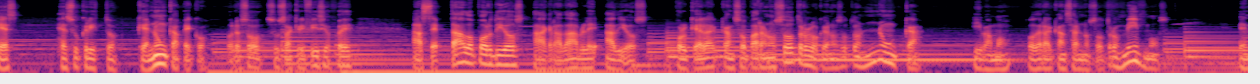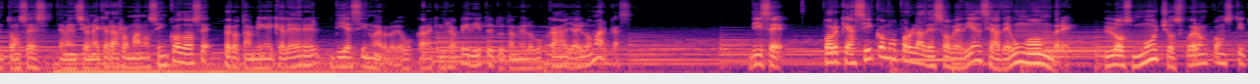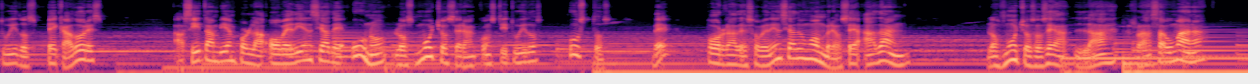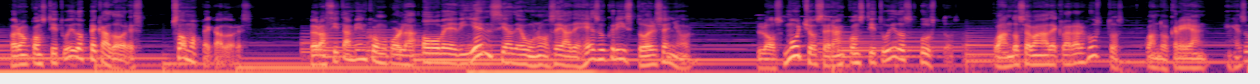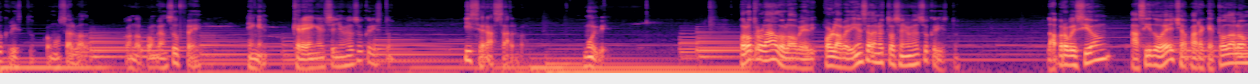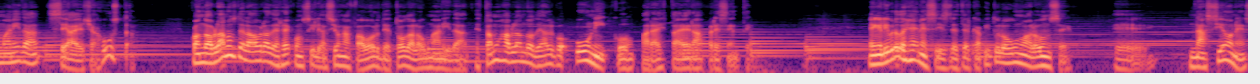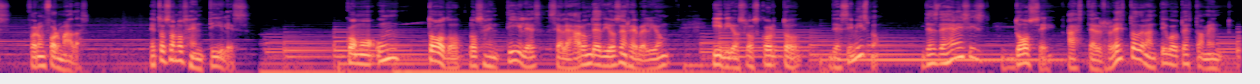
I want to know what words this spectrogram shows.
es Jesucristo, que nunca pecó. Por eso su sacrificio fue aceptado por Dios, agradable a Dios. porque Él alcanzó para nosotros lo que nosotros nunca íbamos a poder alcanzar nosotros mismos. Entonces te mencioné que era Romanos 5.12, pero también hay que leer el 19. Lo voy a buscar aquí rapidito y tú también lo buscas allá y lo marcas. Dice, porque así como por la desobediencia de un hombre los muchos fueron constituidos pecadores, así también por la obediencia de uno los muchos serán constituidos justos. ¿Ve? Por la desobediencia de un hombre, o sea, Adán, los muchos, o sea, la raza humana, fueron constituidos pecadores. Somos pecadores. Pero así también como por la obediencia de uno, o sea, de Jesucristo el Señor, los muchos serán constituidos justos. ¿Cuándo se van a declarar justos? Cuando crean en Jesucristo como Salvador, cuando pongan su fe en Él. Creen en el Señor Jesucristo y será salvo. Muy bien. Por otro lado, por la obediencia de nuestro Señor Jesucristo, la provisión ha sido hecha para que toda la humanidad sea hecha justa. Cuando hablamos de la obra de reconciliación a favor de toda la humanidad, estamos hablando de algo único para esta era presente. En el libro de Génesis, desde el capítulo 1 al 11, eh, naciones fueron formadas. Estos son los gentiles. Como un todo, los gentiles se alejaron de Dios en rebelión y Dios los cortó de sí mismo. Desde Génesis 12 hasta el resto del Antiguo Testamento,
